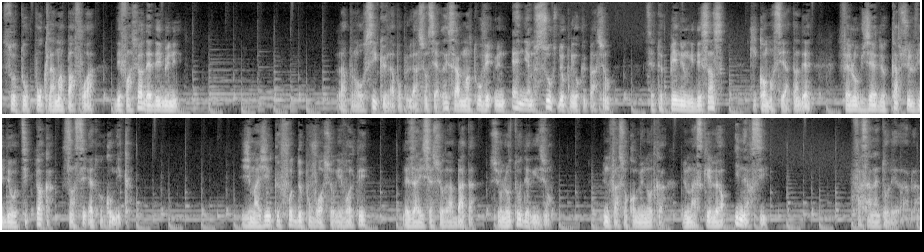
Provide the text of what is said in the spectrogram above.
s'auto-proclamant parfois défenseurs des démunis. Rappelons aussi que la population s'est récemment trouvé une énième source de préoccupation. Cette pénurie d'essence, qui, comme on s'y attendait, fait l'objet de capsules vidéo TikTok censées être comiques. J'imagine que faute de pouvoir se révolter, les Haïtiens se rabattent sur l'autodérision. Une façon comme une autre de masquer leur inertie face à l'intolérable.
